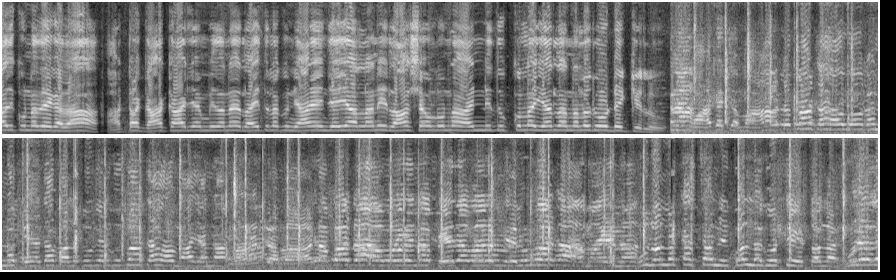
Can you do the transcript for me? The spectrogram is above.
ఆదుకున్నదే కదా. అట్ట గా కార్యం మీదనే రైతులకు న్యాయం చేయాలని రాష్ట్రంలో ఉన్న అన్ని దుక్కుల ఎర్రన్నలు రోడ్డెక్కిర్రు. మాగచ్చ మాట పాట ఓరన్న పేద వాళ్ళకు వెలుగు పాట మాయన్న ఊళ్ళ కష్టాన్ని కొల్లగొట్టేటోళ్ళ ఊళ్ళ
